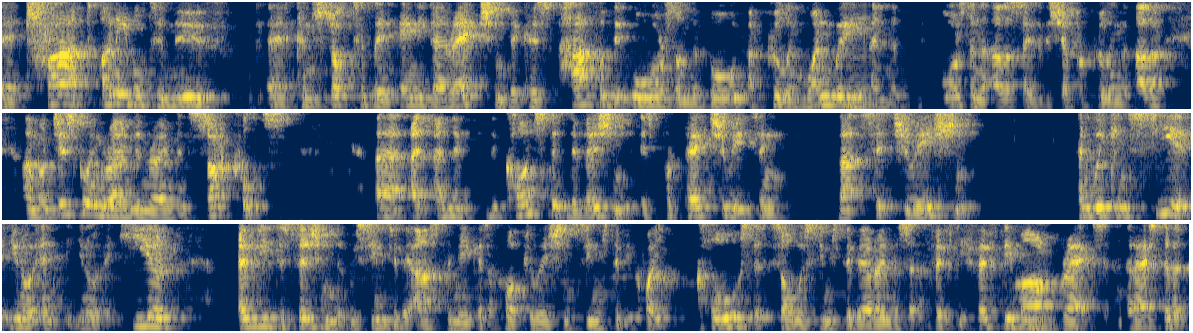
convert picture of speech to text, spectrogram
uh, trapped, unable to move uh, constructively in any direction because half of the oars on the boat are pulling one way mm. and the oars on the other side of the ship are pulling the other. And we're just going round and round in circles. Uh, and the, the constant division is perpetuating that situation. And we can see it, you know, and you know, here every decision that we seem to be asked to make as a population seems to be quite close. It always seems to be around the sort of 50-50 mark, mm. Brexit and the rest of it.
